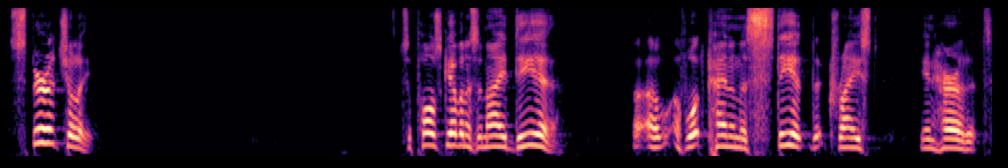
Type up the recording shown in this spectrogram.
spiritually. So Paul's given us an idea of, what kind of estate that Christ inherited.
